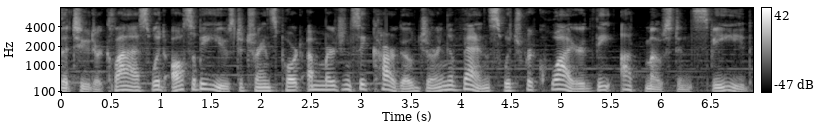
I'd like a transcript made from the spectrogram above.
The Tudor class would also be used to transport emergency cargo during events which required the utmost in speed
